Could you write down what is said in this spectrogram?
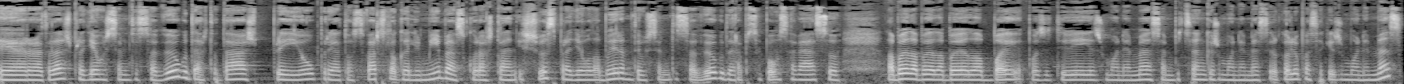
Ir tada aš pradėjau užsimti saviugdą ir tada aš prieėjau prie tos verslo galimybės, kur aš ten iš vis pradėjau labai rimtai užsimti saviugdą ir apsipau save su labai labai labai labai pozityviais žmonėmis, ambicingais žmonėmis ir galiu pasakyti žmonėmis,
